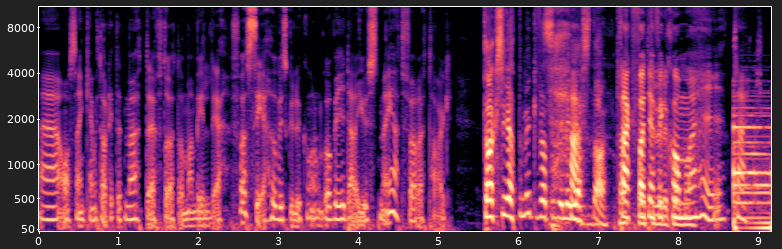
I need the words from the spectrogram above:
Uh, och sen kan vi ta ett litet möte efteråt om man vill det, för att se hur vi skulle kunna gå vidare just med ert företag. Tack så jättemycket för att du ville gästa. Tack, Tack för att, jag fick komma, komma hit. Tack.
